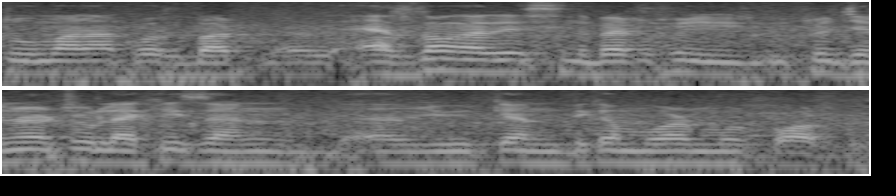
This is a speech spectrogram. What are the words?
two mana cost, but uh, as long as it's in the battlefield, it will generate two lackeys and uh, you can become more and more powerful.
